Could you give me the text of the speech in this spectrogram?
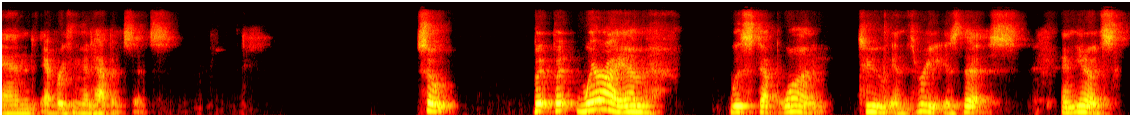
and everything that happened since. So, but, but where I am with step one, two, and three is this. And, you know, it's,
